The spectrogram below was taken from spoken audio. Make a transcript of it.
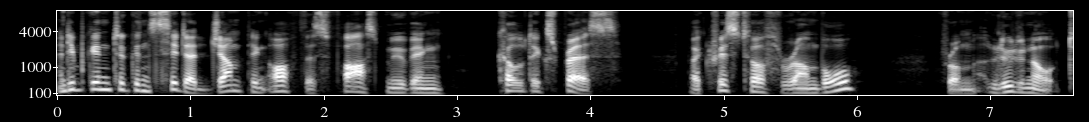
and you begin to consider jumping off this fast moving Colt Express by Christophe Raimbault from Ludonaute.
